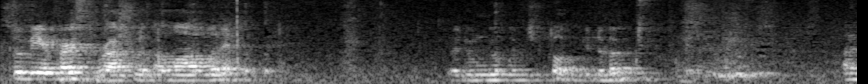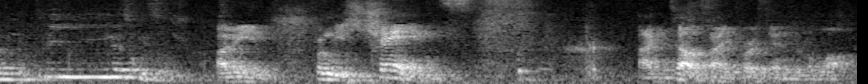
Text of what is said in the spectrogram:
this would be your first brush with the law, would it? I don't know what you're talking about. I'm clean as a whistle. I mean, from these chains, I can tell it's not your first into the law.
